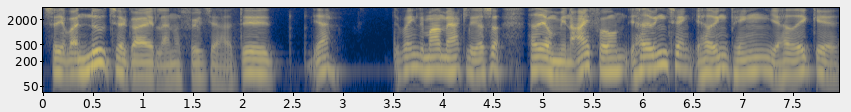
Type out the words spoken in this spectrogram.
Så jeg var nødt til at gøre et eller andet, følte jeg. Og Det, ja, det var egentlig meget mærkeligt. Og så havde jeg jo min iPhone. Jeg havde jo ingenting. Jeg havde jo ingen penge. Jeg havde ikke, øh,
